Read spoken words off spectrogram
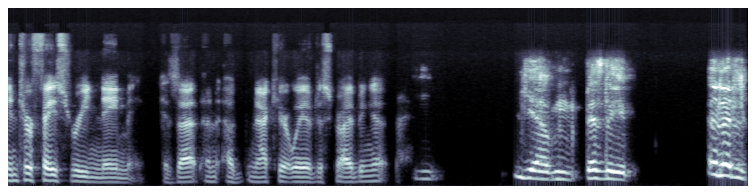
interface renaming. Is that an, an accurate way of describing it? Yeah, um, basically a little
